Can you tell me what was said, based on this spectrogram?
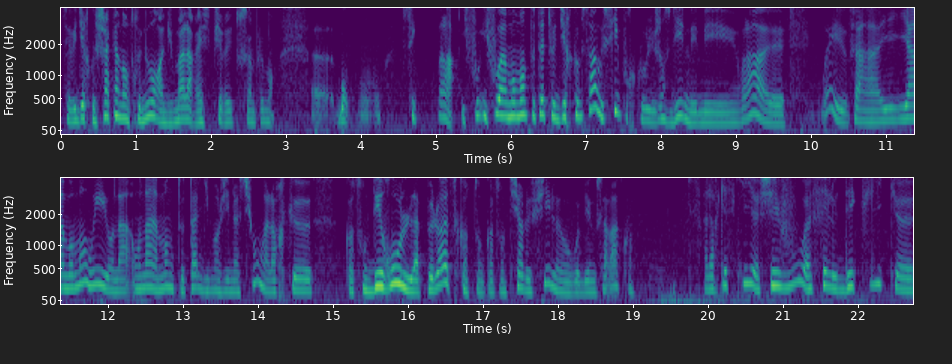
Ça veut dire que chacun d'entre nous aura du mal à respirer, tout simplement. Euh, bon, c'est voilà, il faut, il faut à un moment peut-être le dire comme ça aussi pour que les gens se disent mais, mais voilà. Euh, enfin, il y a un moment, oui, on a, on a un manque total d'imagination, alors que quand on déroule la pelote, quand on, quand on tire le fil, on voit bien où ça va, quoi. Alors qu'est-ce qui, euh, chez vous, a fait le déclic euh,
